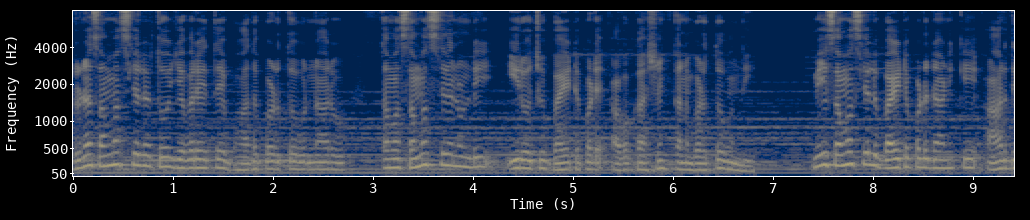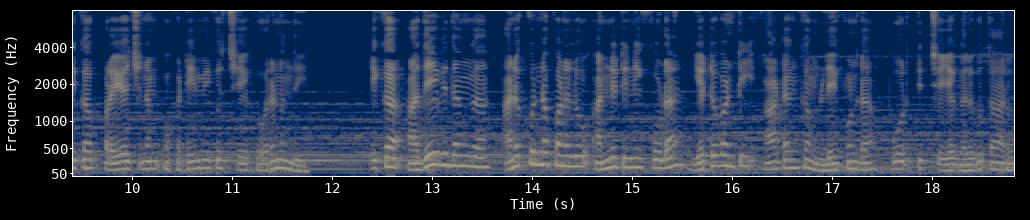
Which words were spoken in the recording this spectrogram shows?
రుణ సమస్యలతో ఎవరైతే బాధపడుతూ ఉన్నారో తమ సమస్యల నుండి ఈరోజు బయటపడే అవకాశం కనబడుతూ ఉంది. మీ సమస్యలు బయటపడడానికి ఆర్థిక ప్రయోజనం ఒకటి మీకు చేకూరనుంది. ఇక అదేవిధంగా అనుకున్న పనులు అన్నిటినీ కూడా ఎటువంటి ఆటంకం లేకుండా పూర్తి చేయగలుగుతారు.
